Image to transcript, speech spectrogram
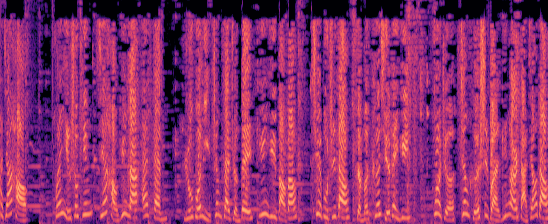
大家好，欢迎收听接好运啦 FM。如果你正在准备孕育宝宝，却不知道怎么科学备孕，或者正和试管婴儿打交道，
